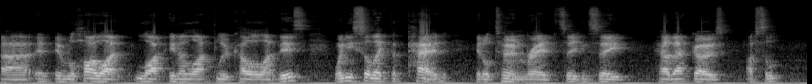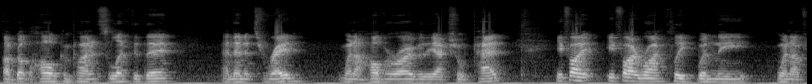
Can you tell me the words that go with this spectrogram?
uh, it, it will highlight light in a light blue color like this. When you select the pad, it'll turn red. So you can see how that goes. I've, I've got the whole component selected there and then it's red when I hover over the actual pad. If I if I right click when the when I've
